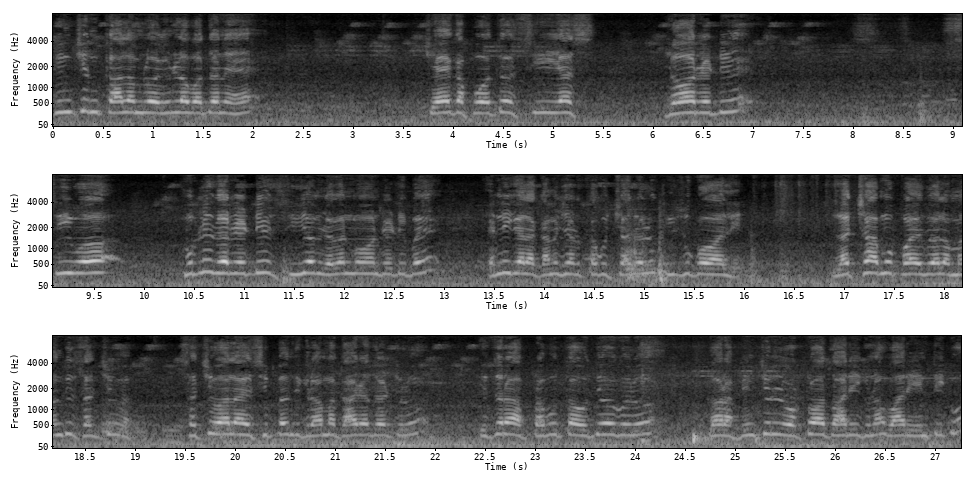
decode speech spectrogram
పింఛన్ కాలంలో ఇళ్ళ వద్దనే చేయకపోతే CS Jawahar Reddy CEO Muralidhar Reddy CM Jaganmohan రెడ్డిపై ఎన్నికల కమిషనర్ తగు చర్యలు తీసుకోవాలి. లక్షా ముప్పై ఐదు వేల మంది సచివ సచివాలయ సిబ్బంది గ్రామ కార్యదర్శులు ఇతర ప్రభుత్వ ఉద్యోగులు ద్వారా పింఛన్లు ఒకటో తారీఖున వారి ఇంటికి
